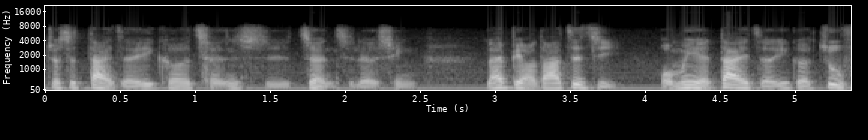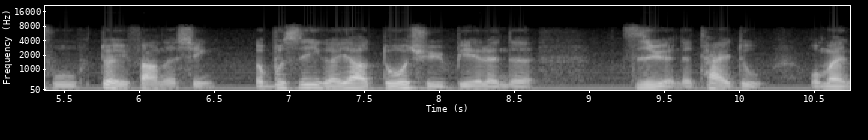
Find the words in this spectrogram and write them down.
就是带着一颗诚实正直的心来表达自己，我们也带着一个祝福对方的心，而不是一个要夺取别人的资源的态度，我们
